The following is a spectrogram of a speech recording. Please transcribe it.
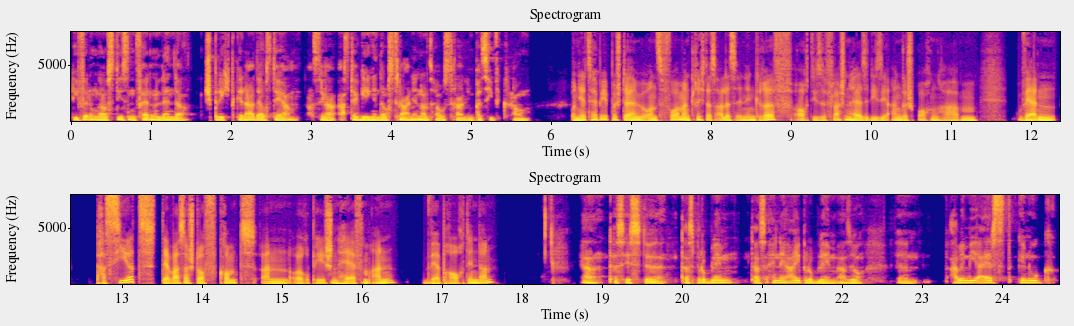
Lieferungen aus diesen fernen Ländern spricht, gerade aus der, aus der, aus der Gegend Australien, also Australien-Pazifik-Raum. Und jetzt, Herr Bepe, stellen wir uns vor, man kriegt das alles in den Griff. Auch diese Flaschenhälse, die Sie angesprochen haben, werden passiert. Der Wasserstoff kommt an europäischen Häfen an. Wer braucht den dann? Ja, das ist äh, das Problem, das NEI-Problem. Also ähm, haben wir erst genug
